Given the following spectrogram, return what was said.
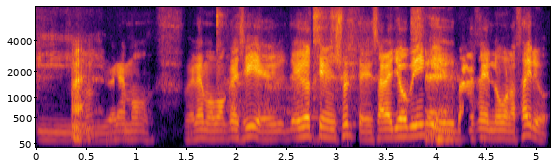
Y, Bueno. veremos, veremos. Aunque sí, ellos tienen suerte. Sale Jovic Sí. y parece el nuevo Nazario.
